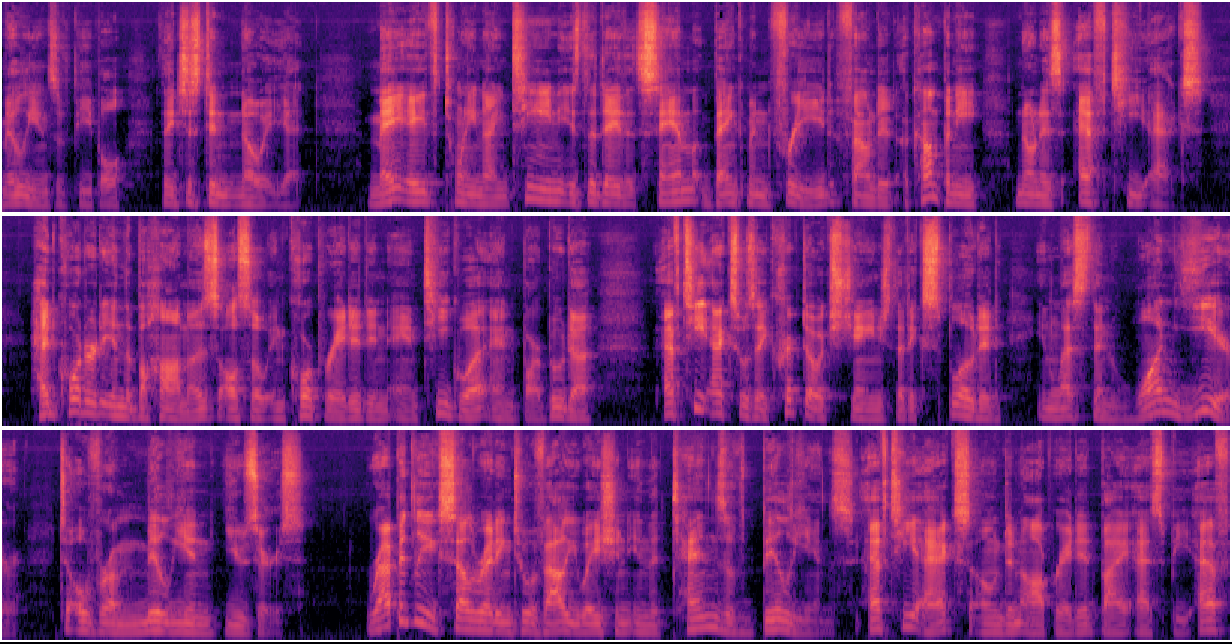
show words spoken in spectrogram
millions of people. They just didn't know it yet. May 8th, 2019 is the day that Sam Bankman Fried founded a company known as FTX. Headquartered in the Bahamas, also incorporated in Antigua and Barbuda, FTX was a crypto exchange that exploded in less than one year to over a million users. Rapidly accelerating to a valuation in the tens of billions, FTX, owned and operated by SBF,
